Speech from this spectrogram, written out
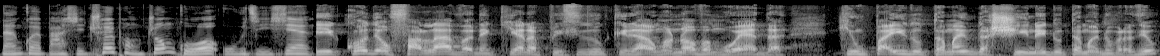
难怪巴西吹捧中国无极限。nova moeda que um país do tamanho da China e do tamanho do Brasil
